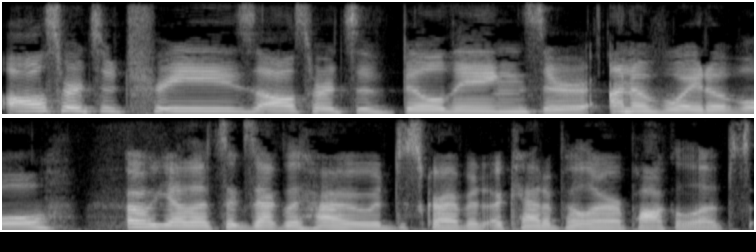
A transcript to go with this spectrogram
all sorts of trees, all sorts of buildings, they're unavoidable. Oh, yeah, that's exactly how I would describe it a caterpillar apocalypse.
